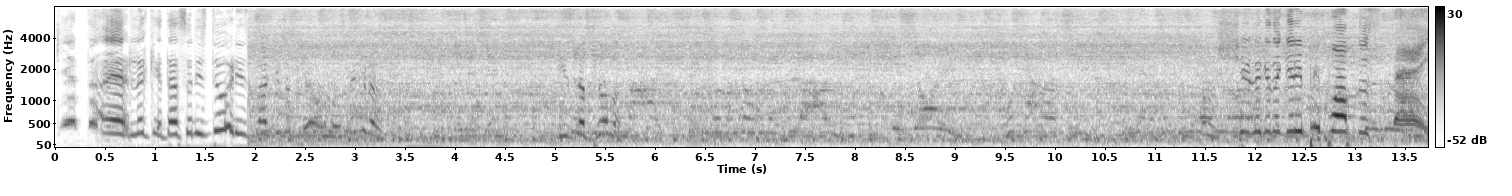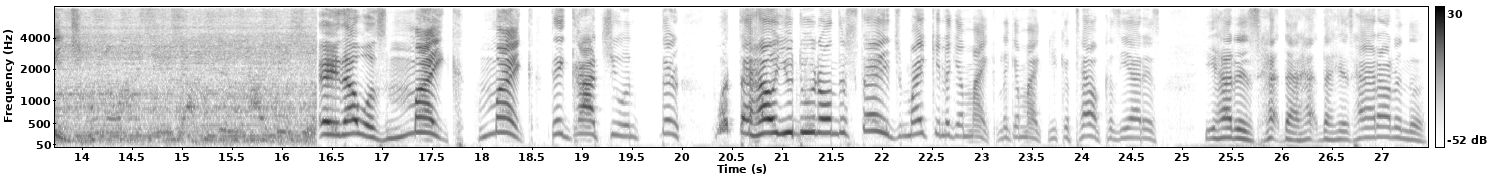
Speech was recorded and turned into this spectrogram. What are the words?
Get the. Look at that's what he's doing. He's blocking the pillows. Look at him. He's the pillow. Oh shit! Look at them getting people off the stage. Hey, that was Mike. Mike, they got you, and they're. What the hell you doing on the stage, Mikey? Look at Mike. Look at Mike. You could tell because he had his he had his hat that hat that his hat on and the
